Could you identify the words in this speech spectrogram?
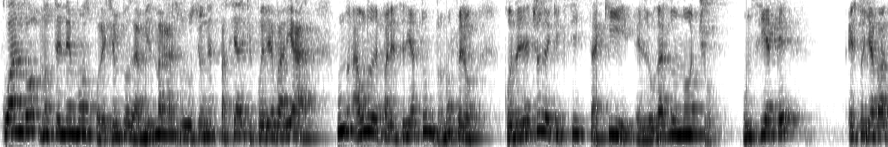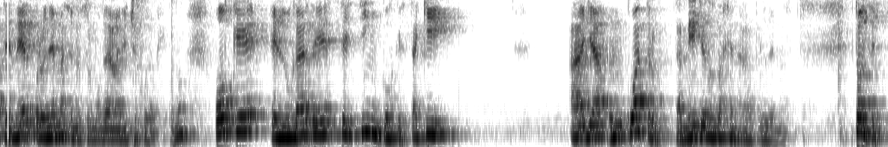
cuando no tenemos, por ejemplo, la misma resolución espacial que puede variar. a uno le parecería tonto, ¿no? Pero con el hecho de que exista aquí, en lugar de un 8, un 7, esto ya va a tener problemas en nuestro modelo de nicho ecológico, ¿no? O que en lugar de este 5 que está aquí, haya un 4, también ya nos va a generar problemas. Entonces,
